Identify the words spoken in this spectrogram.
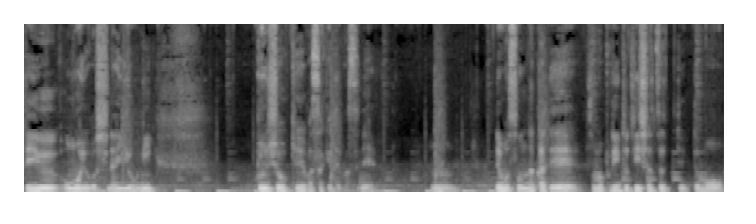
ていう思いをしないように、文章系は避けてますね。うん。でもその中で、そのプリント T シャツって言っても、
